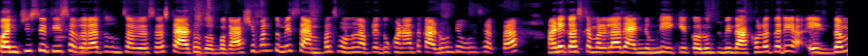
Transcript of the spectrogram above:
पंचवीस ते तीस हजारात तुमचा व्यवसाय स्टार्ट होतो. बघा असे पण तुम्ही सॅम्पल्स म्हणून आपल्या दुकानात काढून ठेवू शकता. आणि कस्टमरला रॅन्डमली एक एक करून तुम्ही दाखवलं तरी एकदम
